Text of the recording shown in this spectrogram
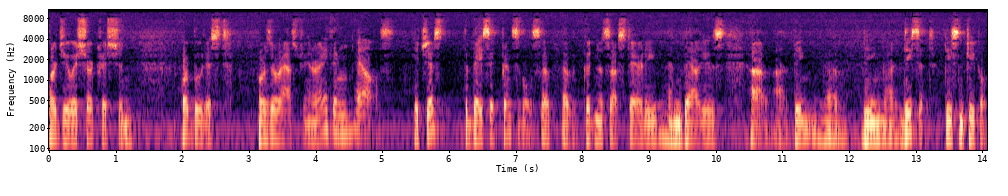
or Jewish or Christian, or Buddhist, or Zoroastrian, or anything else. It's just the basic principles of, of goodness, austerity, and values, uh, uh, being uh, being uh, decent, decent people.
